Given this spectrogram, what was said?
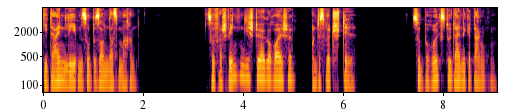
die dein Leben so besonders machen. So verschwinden die Störgeräusche und es wird still. So beruhigst du deine Gedanken.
